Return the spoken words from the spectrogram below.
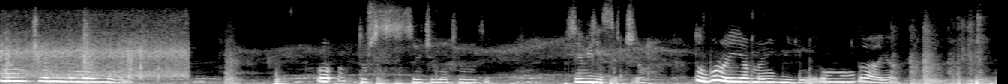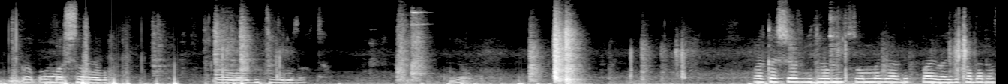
Ben kendim oynarım. Aa, dur seçenekleri seviye seçeceğim. Dur burayı yapmayı bilmiyorum. Daha ya. Buradan başlayalım. Oraları bitirdim zaten. Ya. Arkadaşlar videonun sonuna geldik. Bay bay. Bu kadar az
